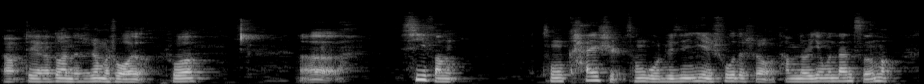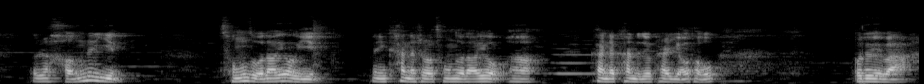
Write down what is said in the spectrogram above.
啊，这个段子是这么说的：说，呃，西方。从开始，从古至今印书的时候，他们都是英文单词嘛，都是横着印，从左到右印。那你看的时候，从左到右啊，看着看着就开始摇头，不对吧？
